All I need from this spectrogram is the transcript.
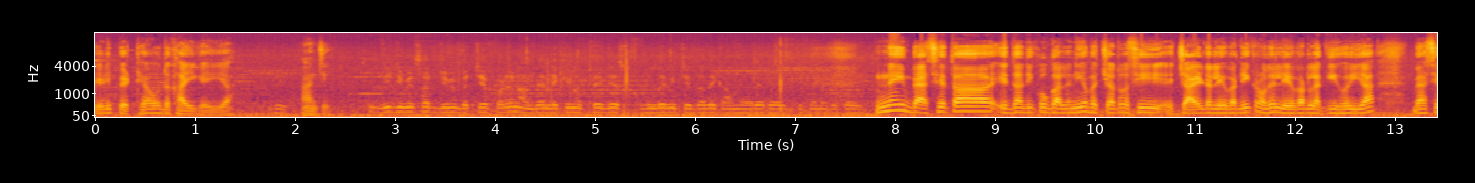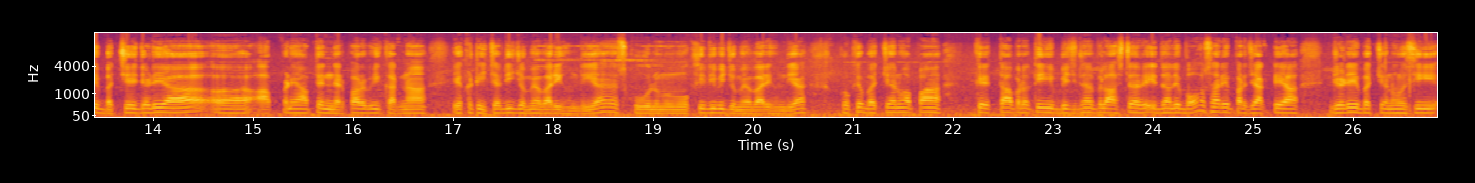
ਜਿਹੜੀ ਪਿੱਠ ਆ ਉਹ ਦਿਖਾਈ ਗਈ ਆ। ਹਾਂਜੀ। ਜੀ ਜਿਵੇਂ ਸਰ ਜਿਵੇਂ ਬੱਚੇ ਪੜਨ ਆਉਂਦੇ ਆ ਲੇਕਿਨ ਉੱਥੇ ਜੇ ਸਕੂਲ ਦੇ ਵਿੱਚ ਇਦਾਂ ਦੇ ਕੰਮ ਹੋ ਰਹੇ ਤਾਂ ਕਿਤੇ ਨਾ ਕਿਤੇ ਨਹੀਂ ਵੈਸੇ ਤਾਂ ਇਦਾਂ ਦੀ ਕੋਈ ਗੱਲ ਨਹੀਂ ਹੈ। ਬੱਚਿਆਂ ਤੋਂ ਅਸੀਂ ਚਾਈਲਡ ਲੇਬਰ ਨਹੀਂ ਕਰਾਉਂਦੇ ਲੇਬਰ ਲੱਗੀ ਹੋਈ ਆ। ਵੈਸੇ ਬੱਚੇ ਜਿਹੜੇ ਆ ਅ, ਆਪਣੇ ਆਪ ਤੇ ਨਿਰਭਰ ਵੀ ਕਰਨਾ ਇੱਕ ਟੀਚਰ ਦੀ ਜ਼ਿੰਮੇਵਾਰੀ ਹੁੰਦੀ ਆ ਸਕੂਲ ਮੁਖੀ ਦੀ ਵੀ ਜ਼ਿੰਮੇਵਾਰੀ ਹੁੰਦੀ ਆ ਕਿਉਂਕਿ ਬੱਚਿਆਂ ਨੂੰ ਆਪਾਂ ਕਿਰਤਾ ਪ੍ਰਤੀ ਬਿਜ਼ਨਸ ਬਲਾਸਟਰ ਇਦਾਂ ਦੇ ਬਹੁਤ ਸਾਰੇ ਪ੍ਰੋਜੈਕਟ ਆ ਜਿਹੜੇ ਬੱਚਿਆਂ ਨੂੰ ਅਸੀਂ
